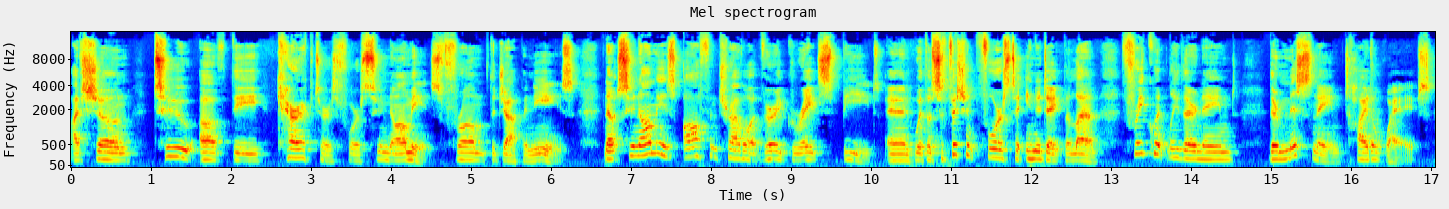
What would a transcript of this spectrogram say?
I've shown two of the characters for tsunamis from the Japanese. Now, tsunamis often travel at very great speed and with a sufficient force to inundate the land. Frequently, they're named they're misnamed tidal waves.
